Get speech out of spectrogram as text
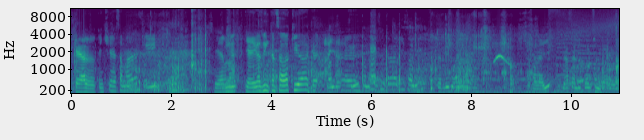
qué? ¿Al pinche esa madre? Sí. Sí, ya, uno- ya llegas bien cansado aquí, ¿verdad? Que- Ay, a sí, cuando quise entrar ahí, salí, perdí vuelo. ya. O sea, de ahí ya salí todo sin vuelo.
